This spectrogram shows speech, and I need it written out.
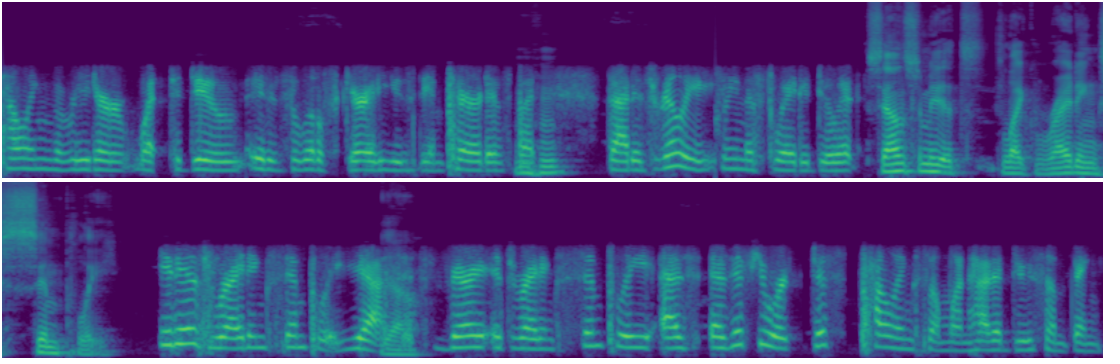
telling the reader what to do. It is a little scary to use the imperative, but mm-hmm. that is really the cleanest way to do it. Sounds to me it's like writing simply. It is writing simply. Yes, yeah. it's very it's writing simply as as if you were just telling someone how to do something.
